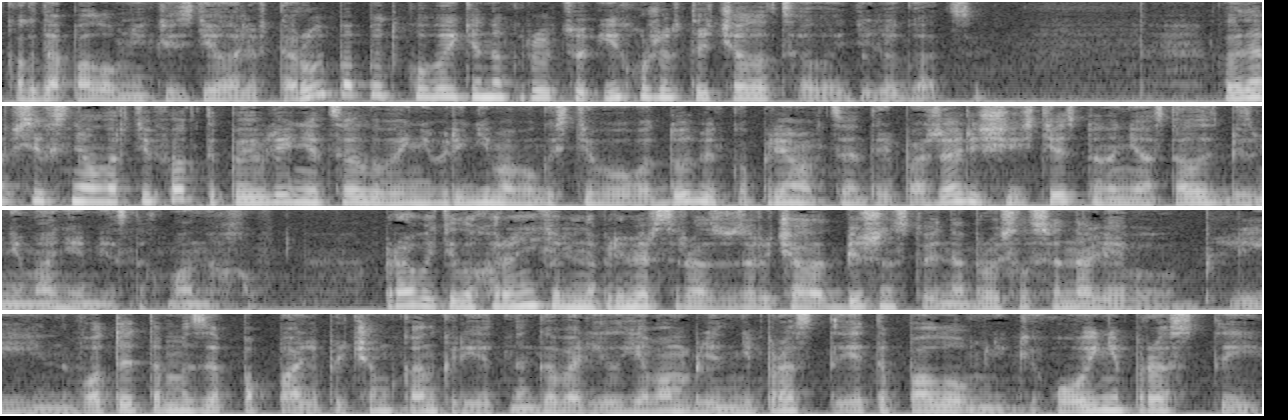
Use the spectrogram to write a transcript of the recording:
Когда паломники сделали вторую попытку выйти на крыльцо, их уже встречала целая делегация. Когда псих снял артефакты, появление целого и невредимого гостевого домика прямо в центре пожарища, естественно, не осталось без внимания местных монахов – Правый телохранитель, например, сразу зарычал от бешенства и набросился на левого. «Блин, вот это мы запопали, причем конкретно. Говорил я вам, блин, непростые это паломники. Ой, непростые.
